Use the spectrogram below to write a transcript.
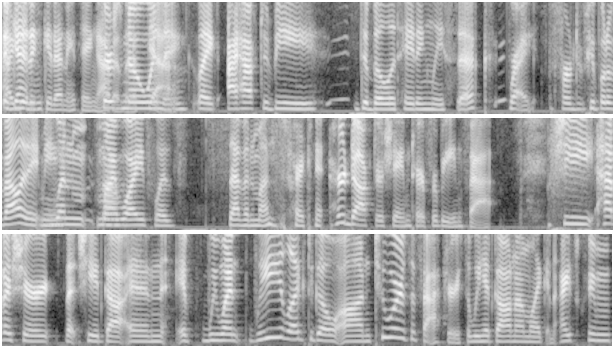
I didn't get anything out there's of no this. Yeah. winning. Like I have to be debilitatingly sick Right. for people to validate me. When So- my wife was seven months pregnant, her doctor shamed her for being fat. She had a shirt that she had gotten. If we went, we like to go on tours of factories. So we had gone on like an ice cream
